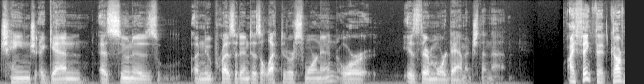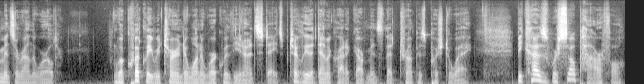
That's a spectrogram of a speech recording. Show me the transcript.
change again as soon as a new president is elected or sworn in, or is there more damage than that? I think that governments around the world will quickly return to want to work with the United States, particularly the democratic governments that Trump has pushed away, because we're so powerful.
